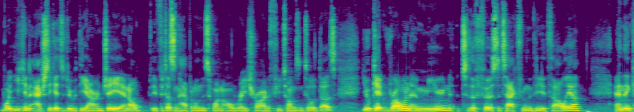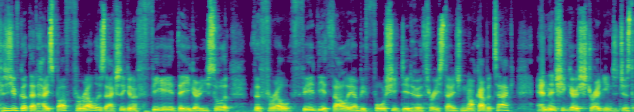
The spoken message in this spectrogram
what you can actually get to do with the RNG, and I'll, if it doesn't happen on this one, I'll retry it a few times until it does, you'll get Rowan immune to the first attack from the Athalia, and then because you've got that haste buff, Ferael is actually going to fear, there you go, you saw that the Ferael feared the Athalia before she did her three-stage knock-up attack, and then she goes straight into just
